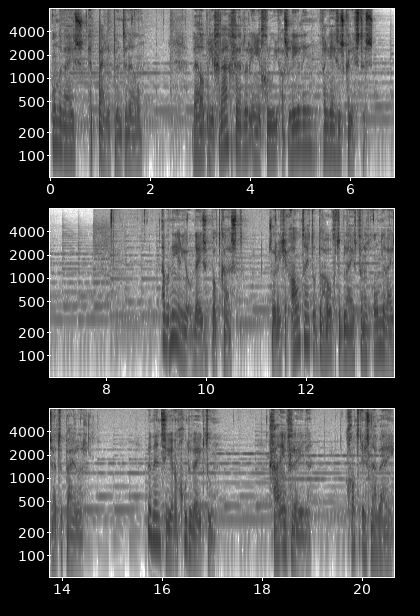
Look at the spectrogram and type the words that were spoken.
onderwijs.pijler.nl. We helpen je graag verder in je groei als leerling van Jezus Christus. Abonneer je op deze podcast, zodat je altijd op de hoogte blijft van het onderwijs uit de pijler. We wensen je een goede week toe. Ga in vrede. God is nabij.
